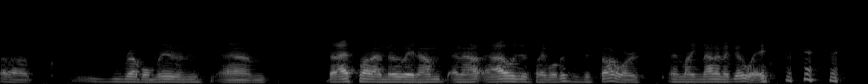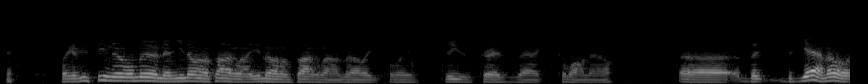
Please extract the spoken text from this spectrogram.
uh, Rebel Moon. Um, but I saw that movie and I'm and I, I was just like, well, this is just Star Wars, and like not in a good way. Like if you've seen Rebel Moon and you know what I'm talking about, you know what I'm talking about. No, like like Jesus Christ, Zack, come on now. Uh, but but yeah, no,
